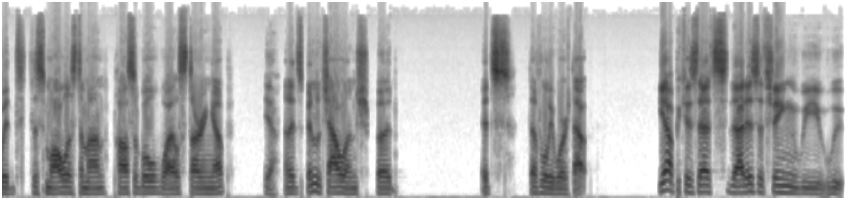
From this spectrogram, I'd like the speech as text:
with the smallest amount possible while starting up. Yeah. And it's been a challenge, but it's definitely worked out. Yeah, because that's that is a thing we we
